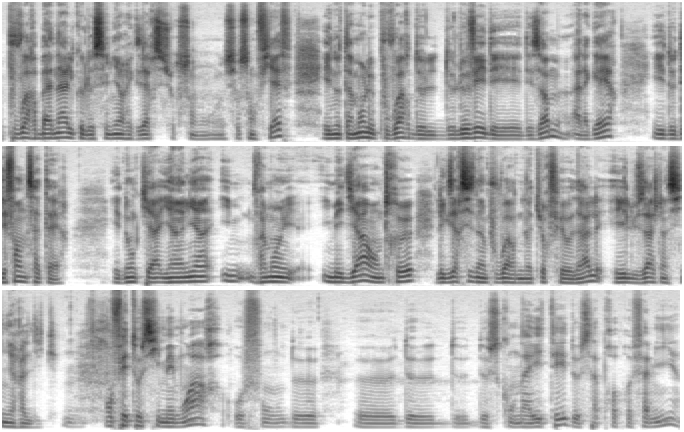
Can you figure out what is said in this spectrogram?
pouvoir banal que le Seigneur exerce sur son sur son fief, et notamment le pouvoir de, de lever des, des, hommes à la guerre et de défendre sa terre. Et donc il y a, y a, un lien im, vraiment immédiat entre l'exercice d'un pouvoir de nature féodale et l'usage d'un signe héraldique. Mmh. On fait aussi mémoire, au fond, euh, de, de, de ce qu'on a été, de sa propre famille.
